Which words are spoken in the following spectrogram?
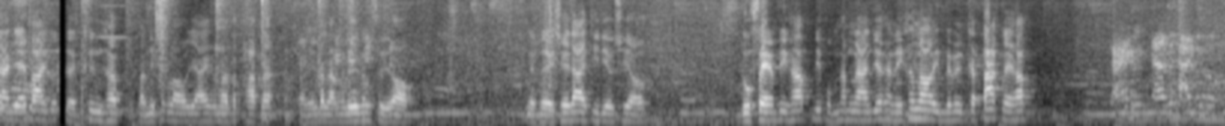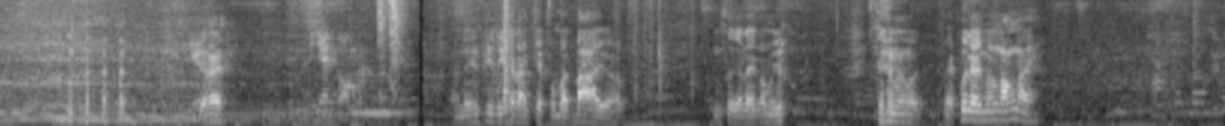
การย้ายบ้านก็เกิดขึ้นครับ ตอนนี้พวกเราย้ายกันมาสักพักแล้ว ตอนนี้กำลังรื้อหนังสือออก เหนื่อยๆใช้ได้ทีเดียวเชียว ดูเฟรมสิครับ นี่ผมทำงานเยอะขนาดนี้ข้างนอกอีกเป็นกระตักเลยครับย้ายย้ายไปถ่ายรูปเดี๋ยวให้แยกกองนะอันนี้พี่นี่กำลังเก็บสมบัติบ้าอยู่ครับหนังสืออะไรก็ไม่รู้เต็มไปหมดไหนพูดอะไรน้องๆหน่อยค่ะสู้ๆค่ะ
